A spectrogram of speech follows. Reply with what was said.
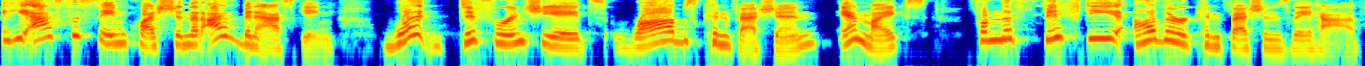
he asked the same question that I've been asking. What differentiates Rob's confession and Mike's from the 50 other confessions they have?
